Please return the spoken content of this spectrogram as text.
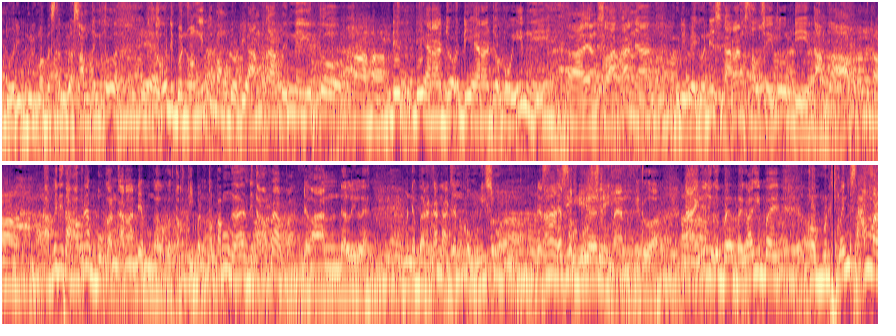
2015 16 something itulah. Terus Iya. gue di Banyuwangi itu emang udah diangkat ini gitu. Aha. Di, di era Jo- di era Jokowi ini eh, yang celakanya Budi Pego ini sekarang statusnya itu ditangkap. Ah. Tapi ditangkapnya bukan karena dia mengganggu ketertiban atau apa enggak, ditangkapnya apa? Dengan dalilnya menyebarkan ajaran komunisme. That's, that's some Anjing, iya bullshit man gitu loh. Nah, ini juga ba- baik lagi baik komunisme ini sama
